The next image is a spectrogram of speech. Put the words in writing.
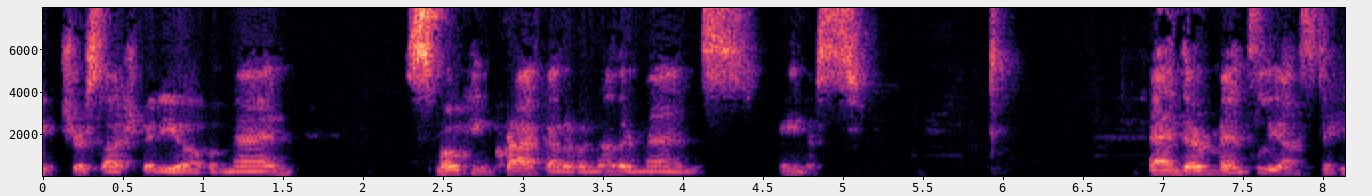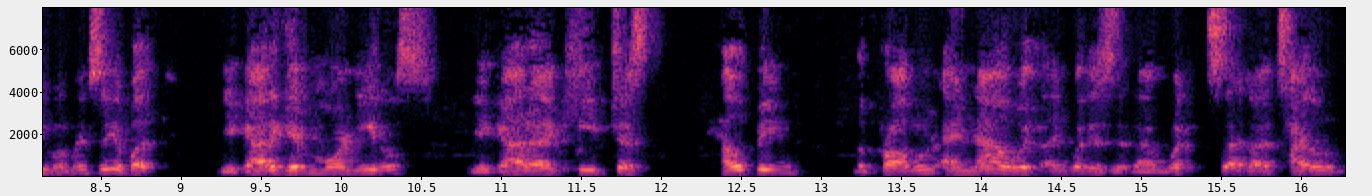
picture slash video of a man smoking crack out of another man's anus. And they're mentally unstable, mentally, but you got to give them more needles. You got to keep just helping the problem. And now with uh, what is it? Uh, what's that uh, title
